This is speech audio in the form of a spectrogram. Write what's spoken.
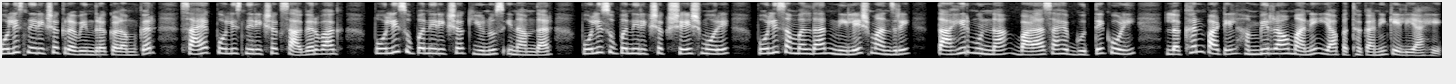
पोलीस निरीक्षक रवींद्र कळमकर सहाय्यक पोलीस निरीक्षक सागर वाघ पोलीस उपनिरीक्षक युनुस इनामदार पोलीस उपनिरीक्षक शेष मोरे पोलीस अंमलदार निलेश मांजरे ताहिर मुन्ना बाळासाहेब गुत्ते कोळी लखन पाटील हंबीरराव माने या पथकाने केली आहे.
